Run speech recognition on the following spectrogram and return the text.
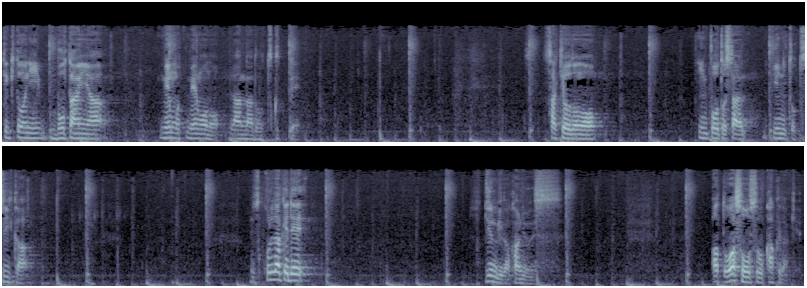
適当にボタンやメモメモの欄などを作って先ほどのインポートしたユニット追加。これだけで準備が完了です。あとはソースを書くだけ。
